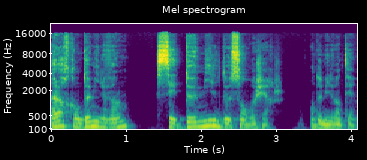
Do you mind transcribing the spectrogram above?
Alors qu'en 2020, c'est 2200 recherches en 2021.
